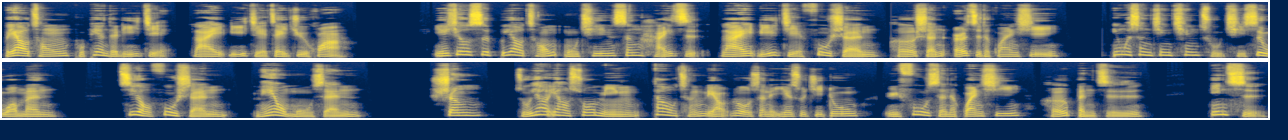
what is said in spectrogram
不要从普遍的理解来理解这句话。也就是不要从母亲生孩子来理解父神和神儿子的关系，因为圣经清楚启示我们，只有父神，没有母神。生主要要说明道成了肉身的耶稣基督与父神的关系和本质，因此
